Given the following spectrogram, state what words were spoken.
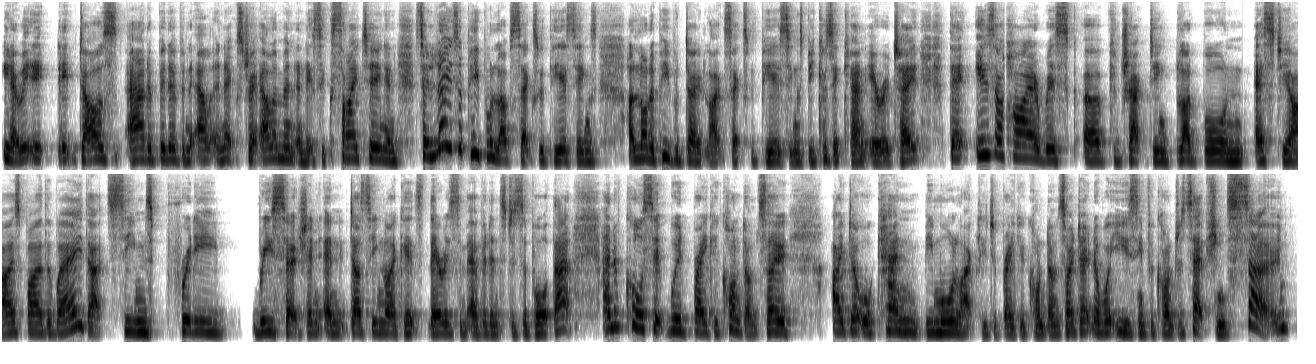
you know, it, it does add a bit of an, an extra element and it's exciting. And so loads of people love sex with piercings. A lot of people don't like sex with piercings because it can irritate. There is a higher risk of contracting bloodborne STIs, by the way. That seems pretty research and, and it does seem like it's there is some evidence to support that and of course it would break a condom so i don't or can be more likely to break a condom so i don't know what you're using for contraception so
